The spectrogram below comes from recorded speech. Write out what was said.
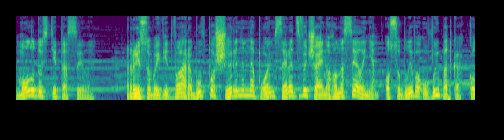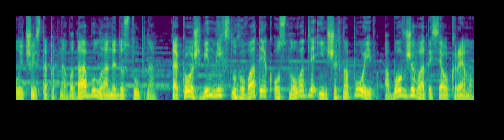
молодості та сили. Рисовий відвар був поширеним напоєм серед звичайного населення, особливо у випадках, коли чиста питна вода була недоступна. Також він міг слугувати як основа для інших напоїв або вживатися окремо.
